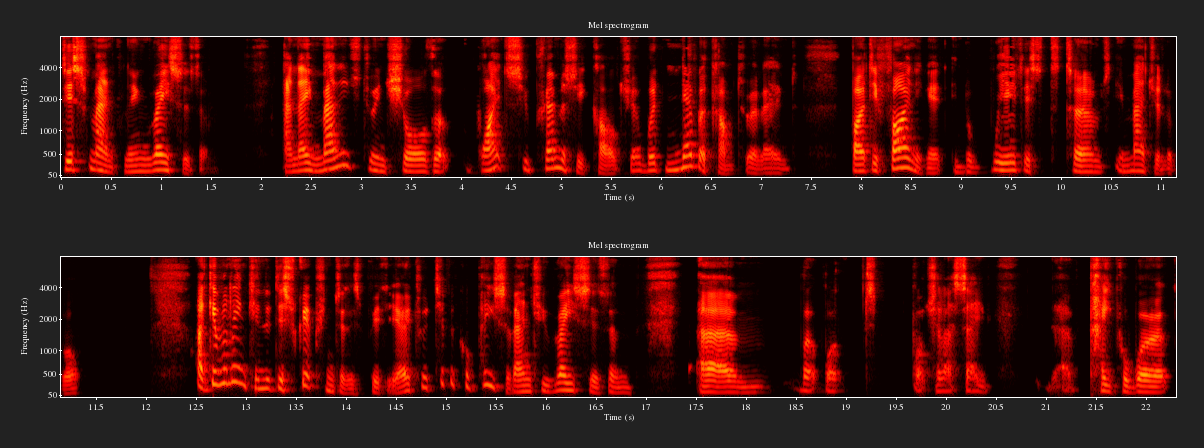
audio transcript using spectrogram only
dismantling racism, and they managed to ensure that white supremacy culture would never come to an end by defining it in the weirdest terms imaginable. I give a link in the description to this video to a typical piece of anti-racism, um, what, what, what shall I say, uh, paperwork,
